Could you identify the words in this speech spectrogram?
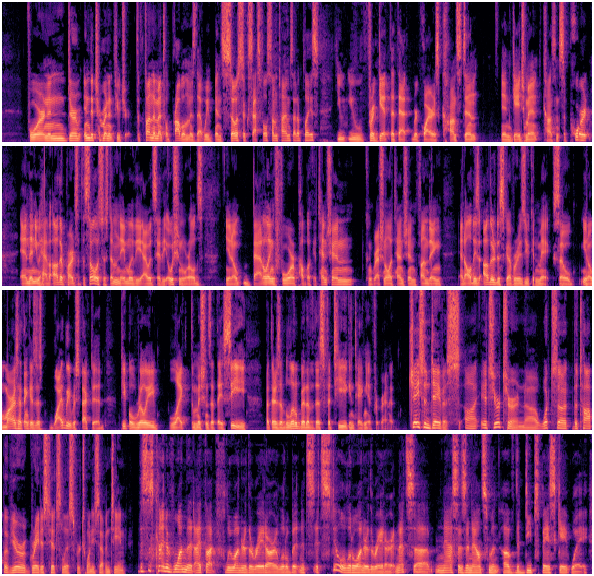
for an indeterminate future. The fundamental problem is that we've been so successful sometimes at a place, you you forget that that requires constant engagement, constant support, and then you have other parts of the solar system, namely the I would say the ocean worlds, you know, battling for public attention, congressional attention, funding, and all these other discoveries you can make. So, you know, Mars I think is just widely respected. People really like the missions that they see but there's a little bit of this fatigue in taking it for granted. Jason Davis, uh, it's your turn. Uh, what's uh, the top of your greatest hits list for 2017? This is kind of one that I thought flew under the radar a little bit, and it's it's still a little under the radar, and that's uh, NASA's announcement of the Deep Space Gateway.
